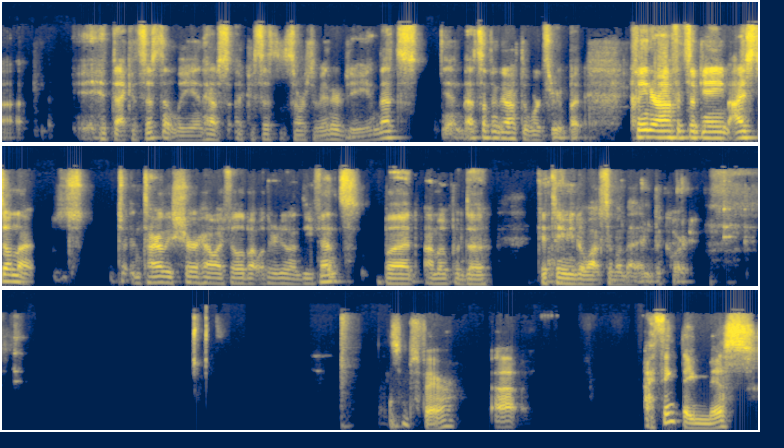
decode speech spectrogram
uh, hit that consistently and have a consistent source of energy. And that's yeah, that's something they'll have to work through. But cleaner offensive game. I still not entirely sure how I feel about what they're doing on defense, but I'm open to continuing to watch them on that end of the court. That seems fair. Uh, I think they miss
